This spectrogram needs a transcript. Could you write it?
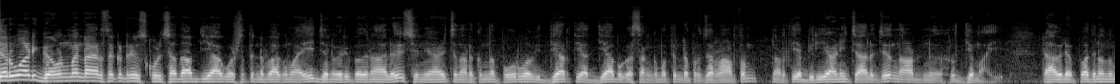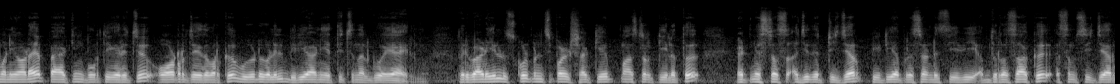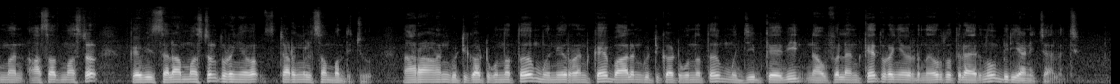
Cheruvadi government higher secondary school ശതാബ്ദി ആഘോഷത്തിന്റെ ഭാഗമായി ജനുവരി പതിനാല് ശനിയാഴ്ച നടക്കുന്ന പൂർവ വിദ്യാർത്ഥി അധ്യാപക സംഗമത്തിന്റെ പ്രചരണാർത്ഥം നടത്തിയ ബിരിയാണി ചാലഞ്ച് നാടിന് ഹൃദ്യമായി. രാവിലെ പതിനൊന്ന് മണിയോടെ പാക്കിംഗ് പൂർത്തീകരിച്ച് ഓർഡർ ചെയ്തവർക്ക് വീടുകളിൽ ബിരിയാണി എത്തിച്ചു നൽകുകയായിരുന്നു. പരിപാടിയിൽ school principal Shakeeb master Keelath head mistress Ajith teacher P T A president C V Abdul Razak S M C chairman Azad master K V Salam master തുടങ്ങിയവർ ചടങ്ങിൽ സംബന്ധിച്ചു. Narayanan Kuttikkattukunnath Muneer N K Balan Kuttikkattukunnath Mujeeb K V Naufal N K തുടങ്ങിയവരുടെ നേതൃത്വത്തിലായിരുന്നു biryani challenge.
